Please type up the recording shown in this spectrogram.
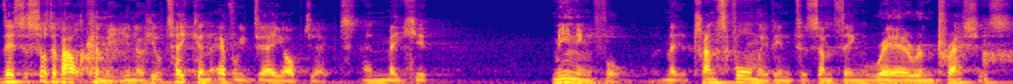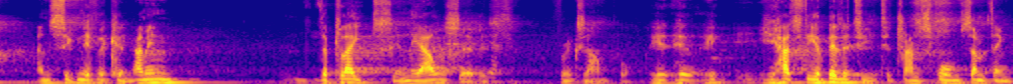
there's a sort of alchemy. You know, he'll take an everyday object and make it meaningful, ma- transform it into something rare and precious and significant. I mean, the plates in the owl service, Yes. for example, he, he, he, he has the ability to transform something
